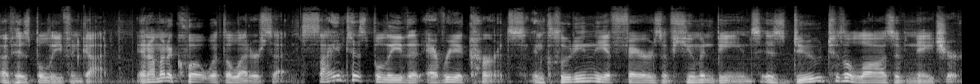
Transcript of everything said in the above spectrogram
of his belief in God. And I'm going to quote what the letter said Scientists believe that every occurrence, including the affairs of human beings, is due to the laws of nature.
